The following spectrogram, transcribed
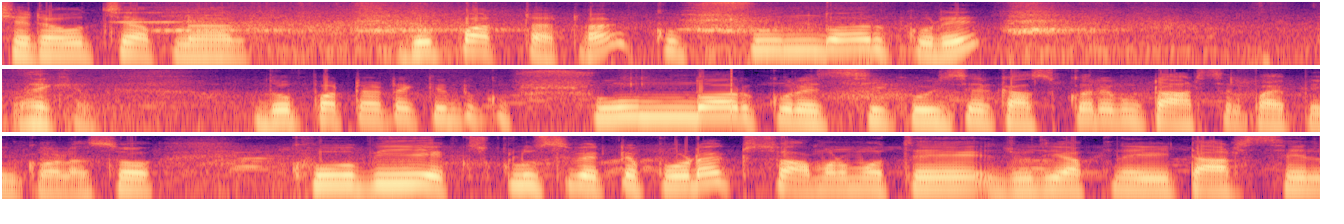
সেটা হচ্ছে আপনার দুপাট্টাটা খুব সুন্দর করে, দেখেন দোপাট্টাটা কিন্তু খুব সুন্দর করে সিকুয়েন্সের কাজ করে এবং টার্সেল পাইপিং করা। সো খুবই এক্সক্লুসিভ একটা প্রোডাক্ট সো আমার মতে যদি আপনি এই টার্সেল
